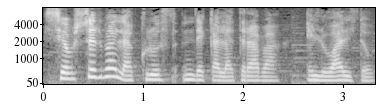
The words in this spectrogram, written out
se observa la cruz de Calatrava en lo alto,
